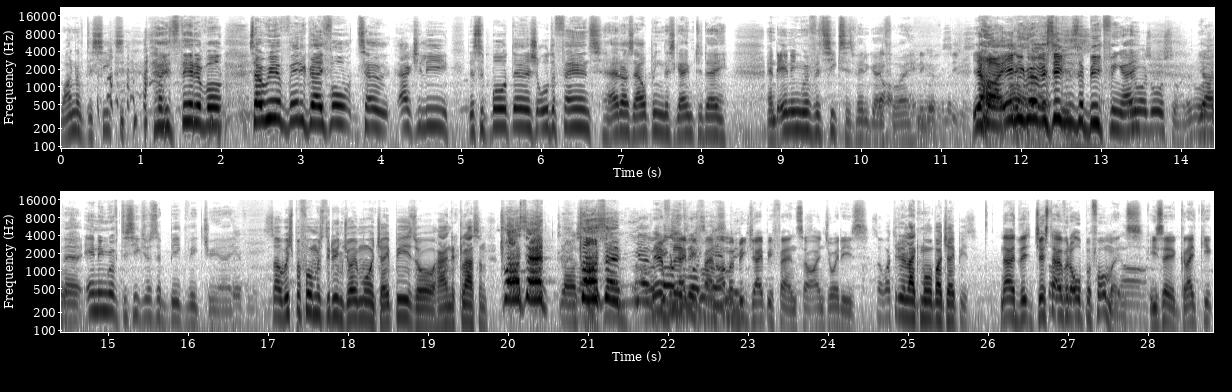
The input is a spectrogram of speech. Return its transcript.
one of the six. so it's terrible. So we are very grateful. So actually the supporters, all the fans had us helping this game today. And ending with a six is very grateful, eh? Yeah, ending with a six is a big thing, eh? It was awesome. It was Yeah, awesome. the ending with the six was a big victory, eh? So, which performance did you enjoy more, JP's or Hendrik Klaasen? Klaasen! Klaasen! Yeah, Definitely Klaasen JP fan. I'm a big JP fan, so I enjoy these. So, what did you like more about JP's? No, the, just the overall performance. He's a great ki-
